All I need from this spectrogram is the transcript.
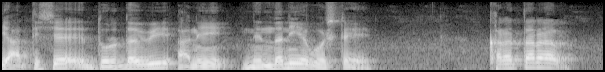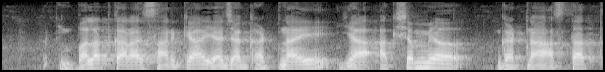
ही अतिशय दुर्दैवी आणि निंदनीय गोष्ट आहे. खरं तर बलात्कारासारख्या या ज्या घटना आहे या अक्षम्य घटना असतात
